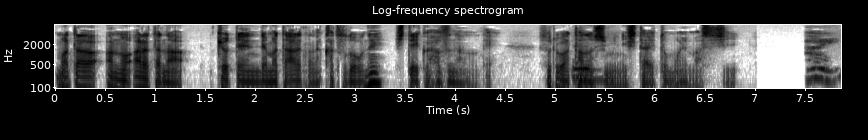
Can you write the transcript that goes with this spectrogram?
また、あの、新たな拠点でまた新たな活動をね、していくはずなので、それは楽しみにしたいと思いますし、はい。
